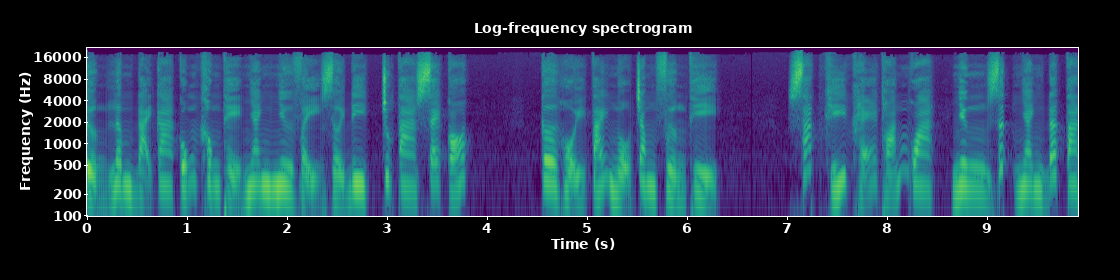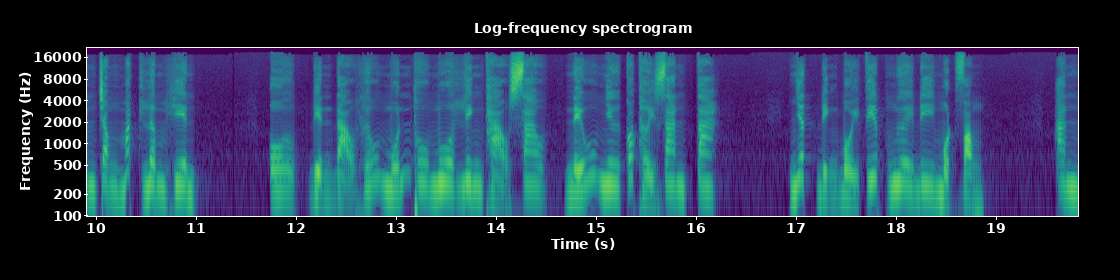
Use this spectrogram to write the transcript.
Tưởng lâm đại ca cũng không thể nhanh như vậy rời đi. Chúng ta sẽ có cơ hội tái ngộ trong phường thị. Sát khí khẽ thoáng qua. Nhưng rất nhanh đã tan trong mắt lâm hiên. Ô, điện đạo hữu muốn thu mua linh thảo sao. Nếu như có thời gian ta. Nhất định bồi tiếp ngươi đi một vòng. Ăn,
